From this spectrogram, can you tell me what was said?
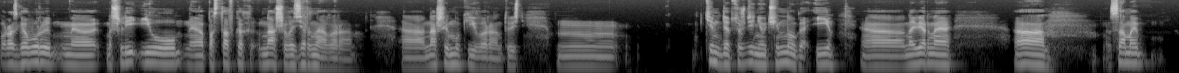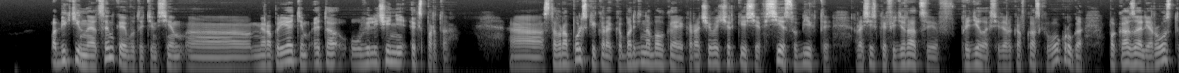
разговоры э, шли и о э, поставках нашего зерна в Иран, э, нашей муки в Иран. То есть тем для обсуждения очень много. И, наверное, самой объективной оценкой вот этим всем мероприятиям это увеличение экспорта Ставропольский край, Кабардино-Балкария, Карачаево-Черкесия, все субъекты Российской Федерации в пределах Северокавказского округа показали рост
